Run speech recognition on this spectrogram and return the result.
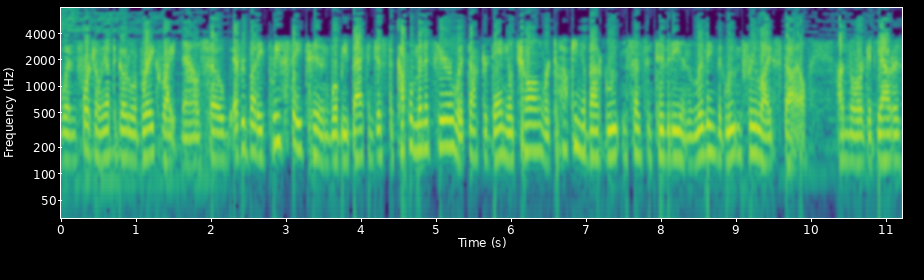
but unfortunately, we have to go to a break right now. So everybody, please stay tuned. We'll be back in just a couple minutes here with Dr. Daniel Chong. We're talking about gluten sensitivity and living the gluten-free lifestyle. I'm Nora Gedgaudas,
